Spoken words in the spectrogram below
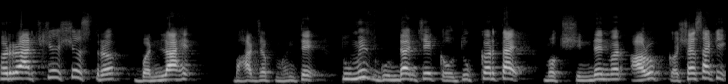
राजकीय शस्त्र बनला आहे. भाजप म्हणते तुम्हीच गुंडांचे कौतुक करताय. मग शिंदेवर आरोप कशासाठी?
